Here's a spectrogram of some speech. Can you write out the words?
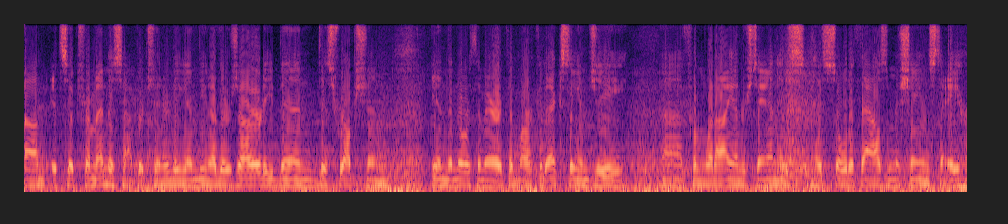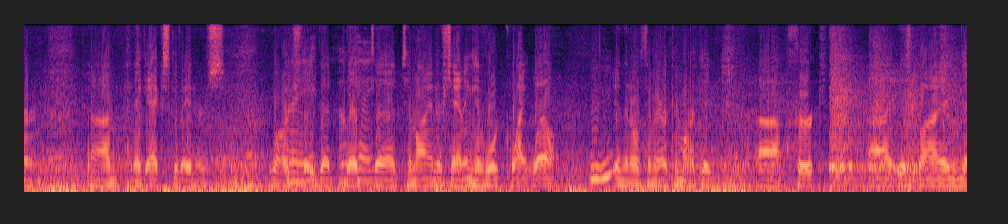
um, it's a tremendous opportunity, and you know there's already been disruption in the North American market. XCMG, uh, from what I understand, has, has sold a thousand machines to Ahern. Um, I think excavators, largely Right, that, that okay. Mm-hmm. uh, to my understanding, have worked quite well in the North American market. Uh, Herc uh, is buying uh,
